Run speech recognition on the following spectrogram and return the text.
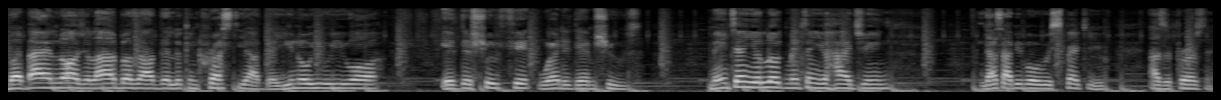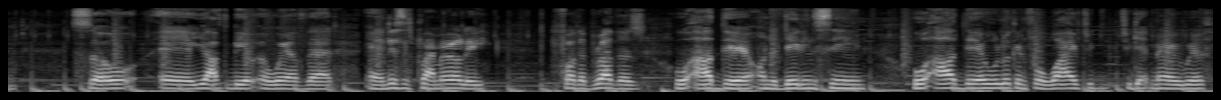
But by and large, a lot of brothers out there looking crusty out there. You know who you are. If the shoe fit, wear the damn shoes. Maintain your look, maintain your hygiene. That's how people respect you as a person. So uh, you have to be aware of that. And this is primarily for the brothers who are out there on the dating scene, who are out there who are looking for a wife to, to get married with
